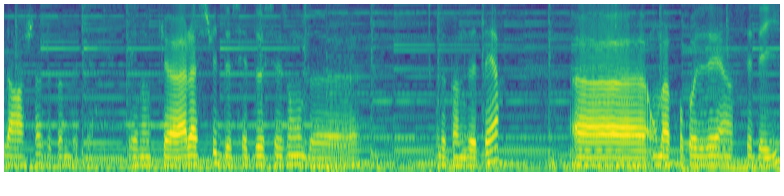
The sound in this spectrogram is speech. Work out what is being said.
l'arrachage de pommes de terre. Et donc à la suite de ces deux saisons de pommes de terre, euh, on m'a proposé un CDI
